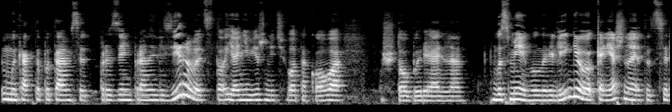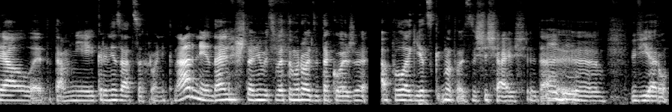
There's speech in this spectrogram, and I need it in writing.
мы как-то пытаемся это произведение проанализировать, то я не вижу ничего такого, чтобы реально высмеивал религию. Конечно, этот сериал — это там не экранизация «Хроник Нарнии», да, или что-нибудь в этом роде такое же апологетское, ну, то есть защищающее, да, Мгм. э, веру.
